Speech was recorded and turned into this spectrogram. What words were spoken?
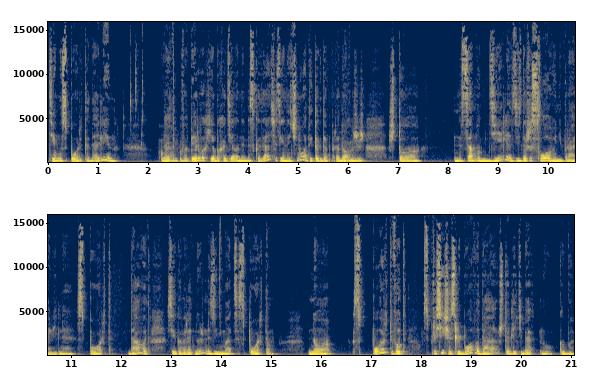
тему спорта, да, Лин? Да. Вот, во-первых, я бы хотела, наверное, сказать, сейчас я начну, а ты тогда продолжишь, mm-hmm. что на самом деле здесь даже слово неправильное — спорт. Да, вот все говорят, нужно заниматься спортом. Но спорт, вот спроси сейчас любого, да, что для тебя, ну, как бы,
